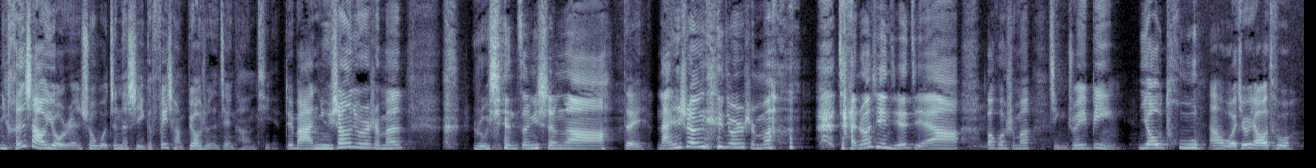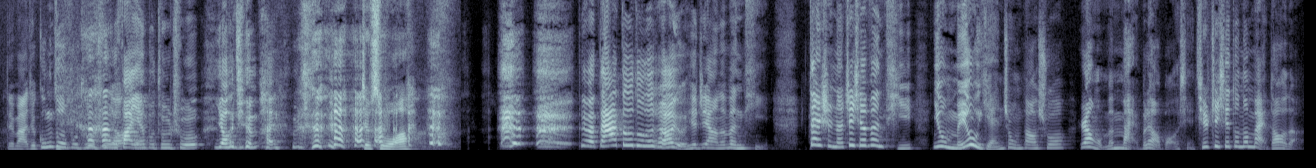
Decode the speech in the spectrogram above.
你很少有人说我真的是一个非常标准的健康体，对吧？女生就是什么 乳腺增生啊，对，男生就是什么 甲状腺结节啊，包括什么颈椎病、腰突，啊，我就腰突，对吧？就工作不突出、发言不突出、腰间盘突出，就是我。对吧？大家都多多少少有一些这样的问题，但是呢，这些问题又没有严重到说让我们买不了保险。其实这些都能买到的，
